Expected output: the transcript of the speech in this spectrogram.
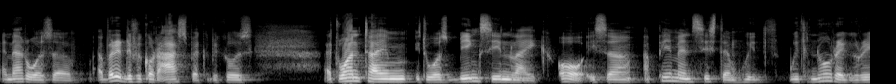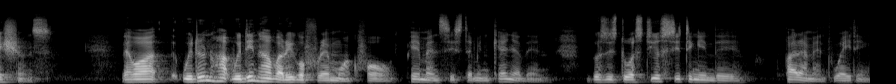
And that was a, a very difficult aspect because at one time it was being seen like, oh, it's a, a payment system with, with no regulations. There were, we, don't have, we didn't have a legal framework for payment system in Kenya then because it was still sitting in the parliament waiting.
